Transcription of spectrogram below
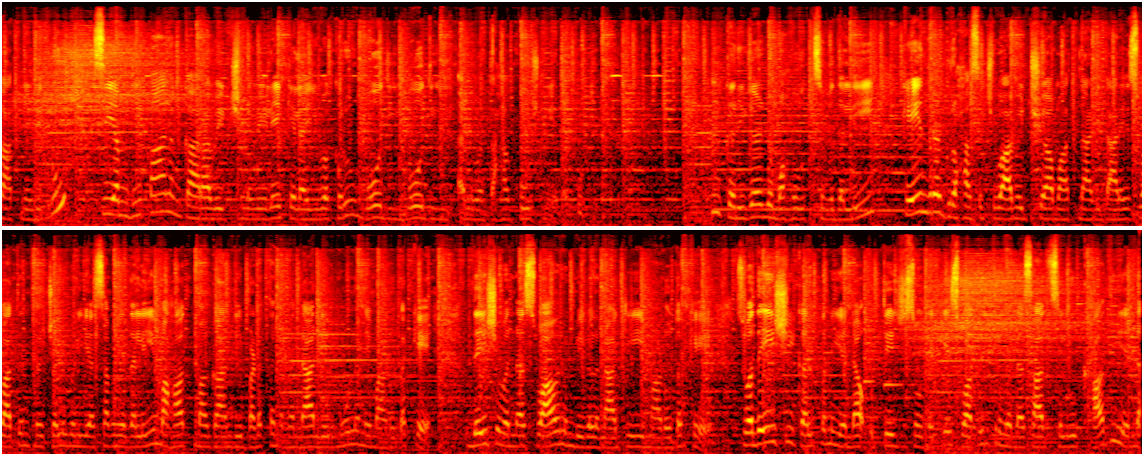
ಸಾಥ್ ನೀಡಿದ್ರು. ಸಿಎಂ ದೀಪಾಲಂಕಾರ ವೀಕ್ಷಣೆ ವೇಳೆ ಕೆಲ ಯುವಕರು ಮೋದಿ ಮೋದಿ ಅನ್ನುವಂತಹ ಘೋಷಣೆಯನ್ನು ಕೂಗಿದರು. ಕರಿಗಡ್ ಮಹೋತ್ಸವದಲ್ಲಿ ಕೇಂದ್ರ ಗೃಹ ಸಚಿವ ಅಮಿತ್ ಶಾ ಮಾತನಾಡಿದ್ದಾರೆ. ಸ್ವಾತಂತ್ರ್ಯ ಚಳುವಳಿಯ ಸಮಯದಲ್ಲಿ ಮಹಾತ್ಮ ಗಾಂಧಿ ಬಡತನವನ್ನು ನಿರ್ಮೂಲನೆ ಮಾಡುವುದಕ್ಕೆ, ದೇಶವನ್ನ ಸ್ವಾವಲಂಬಿಗಳನ್ನಾಗಿ ಮಾಡುವುದಕ್ಕೆ, ಸ್ವದೇಶಿ ಕಲ್ಪನೆಯನ್ನ ಉತ್ತೇಜಿಸುವುದಕ್ಕೆ ಸ್ವಾತಂತ್ರ್ಯವನ್ನ ಸಾಧಿಸಲು ಖಾದಿಯನ್ನ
